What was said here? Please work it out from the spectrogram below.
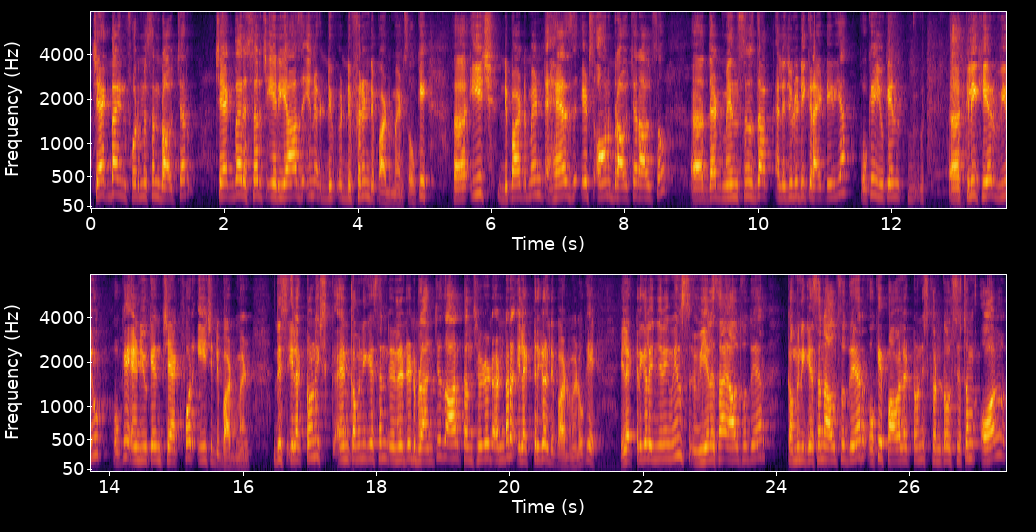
check the information voucher, check the research areas in di different departments. Okay. Uh, each department has its own brochure also uh, that mentions the eligibility criteria okay you can uh, click here view okay and you can check for each department. This electronics and communication related branches are considered under electrical department okay. Electrical engineering means vlsi also there communication also there okay power electronics control system all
